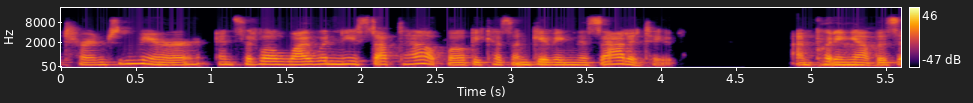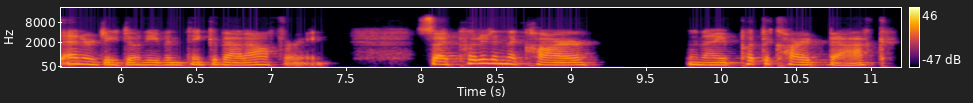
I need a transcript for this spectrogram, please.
turned to the mirror and said, well, why wouldn't he stop to help? Well, because I'm giving this attitude. I'm putting out this energy. Don't even think about offering. So I put it in the car and I put the cart back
